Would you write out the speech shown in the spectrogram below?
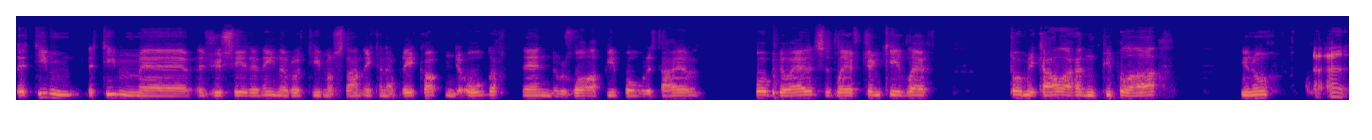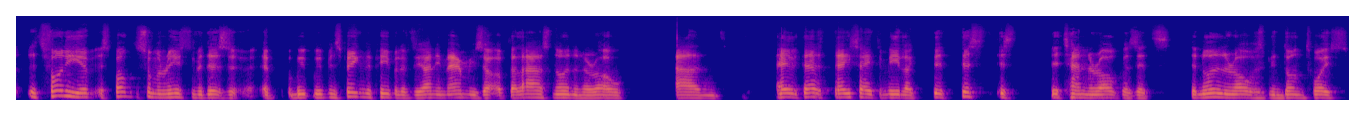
the team, the team, uh, as you say, the nine in a row team are starting to kind of break up and get older. Then there was a lot of people retiring. Bobby Lennox had left, Jinky had left, Tommy Callaghan, people like that. You know. Uh, it's funny. I spoke to someone recently this. We, have been speaking to people if they have any memories of the last nine in a row, and they, they say to me like, "This is the ten in a row because it's the nine in a row has been done twice.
